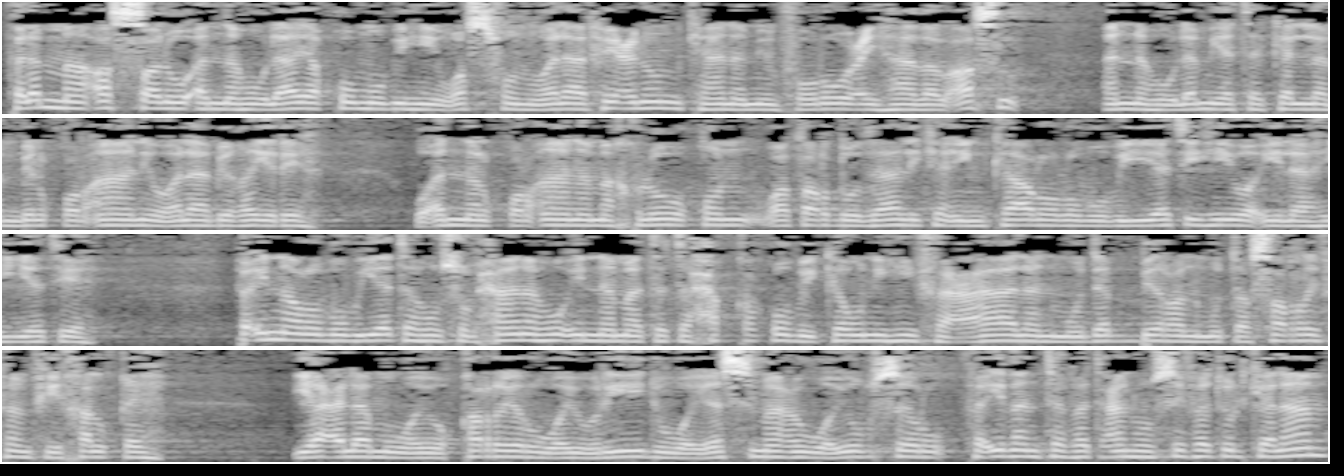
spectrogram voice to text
فلما أصلوا أنه لا يقوم به وصف ولا فعل كان من فروع هذا الأصل أنه لم يتكلم بالقرآن ولا بغيره وأن القرآن مخلوق وطرد ذلك إنكار ربوبيته وإلهيته. فإن ربوبيته سبحانه إنما تتحقق بكونه فعالا مدبرا متصرفا في خلقه يعلم ويقرر ويريد ويسمع ويبصر فإذا انتفت عنه صفة الكلام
